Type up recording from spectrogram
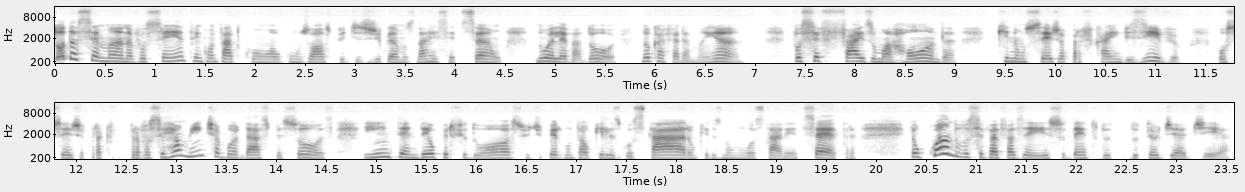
Toda semana você entra em contato com alguns hóspedes, digamos, na recepção, no elevador, no café da manhã. Você faz uma ronda que não seja para ficar invisível, ou seja, para você realmente abordar as pessoas e entender o perfil do hóspede, perguntar o que eles gostaram, o que eles não gostaram, etc. Então, quando você vai fazer isso dentro do, do teu dia a dia?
